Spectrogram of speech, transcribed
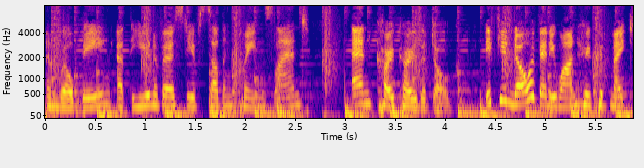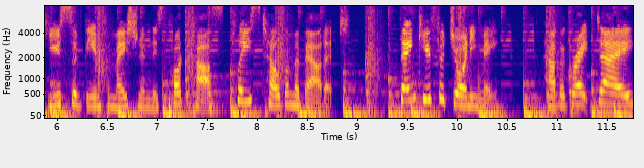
and well-being at the University of Southern Queensland, and Coco the dog. If you know of anyone who could make use of the information in this podcast, please tell them about it. Thank you for joining me. Have a great day.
